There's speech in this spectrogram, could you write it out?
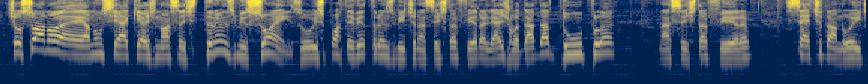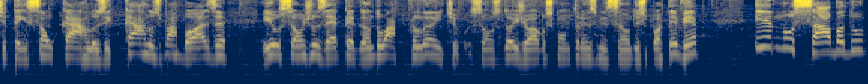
Deixa eu só é, anunciar aqui as nossas transmissões. O Sport TV transmite na sexta-feira, aliás, rodada dupla na sexta-feira. Sete da noite tem São Carlos e Carlos Barbosa e o São José pegando o Atlântico. São os dois jogos com transmissão do Sport TV. E no sábado,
